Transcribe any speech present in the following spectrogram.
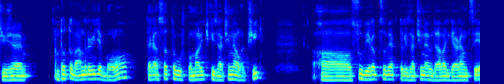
Čiže toto v Androide bolo, teraz sa to už pomaličky začína lepšiť, sú výrobcovia, ktorí začínajú dávať garancie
